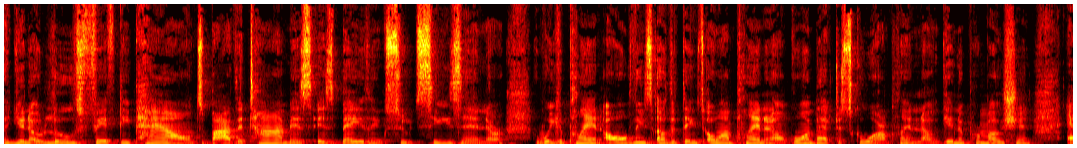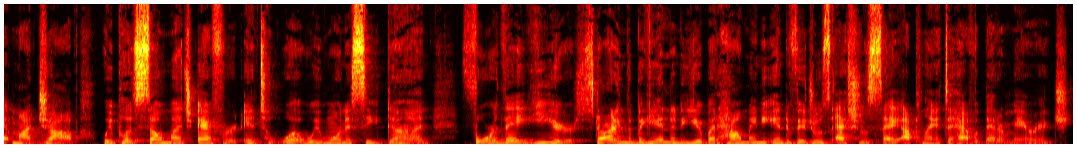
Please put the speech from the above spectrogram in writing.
you know lose 50 pounds by the time is is bathing suit season or we could plan all these other things oh i'm planning on going back to school i'm planning on getting a promotion at my job we put so much effort into what we want to see done for that year starting the beginning of the year but how many individuals actually say i plan to have a better marriage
